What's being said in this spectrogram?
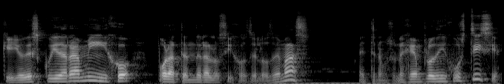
que yo descuidara a mi hijo por atender a los hijos de los demás. Ahí tenemos un ejemplo de injusticia.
